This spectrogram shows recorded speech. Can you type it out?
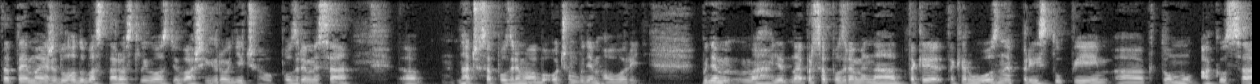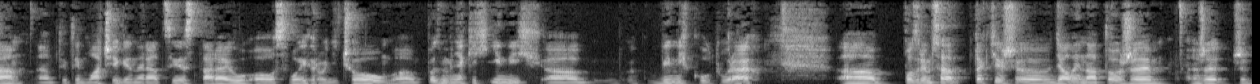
Tá téma je, že dlhodobá starostlivosť o vašich rodičov. Pozrieme sa uh, na čo sa pozrieme alebo o čom budem hovoriť. Budem, najprv sa pozrieme na také, také rôzne prístupy k tomu, ako sa tie, tie mladšie generácie starajú o svojich rodičov, povedzme v nejakých iných, v iných kultúrach. Pozriem sa taktiež ďalej na to, že, že, že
